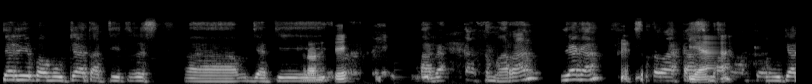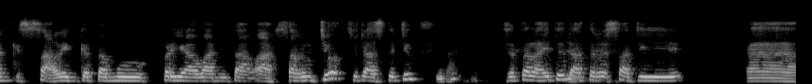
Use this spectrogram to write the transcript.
dari pemuda tadi terus uh, menjadi ada kasemaran, ya kan? Setelah ya. kasmaran ya. kemudian saling ketemu pria wanita, wah serujuk sudah setuju. Nah, setelah itu ya. terus tadi uh,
